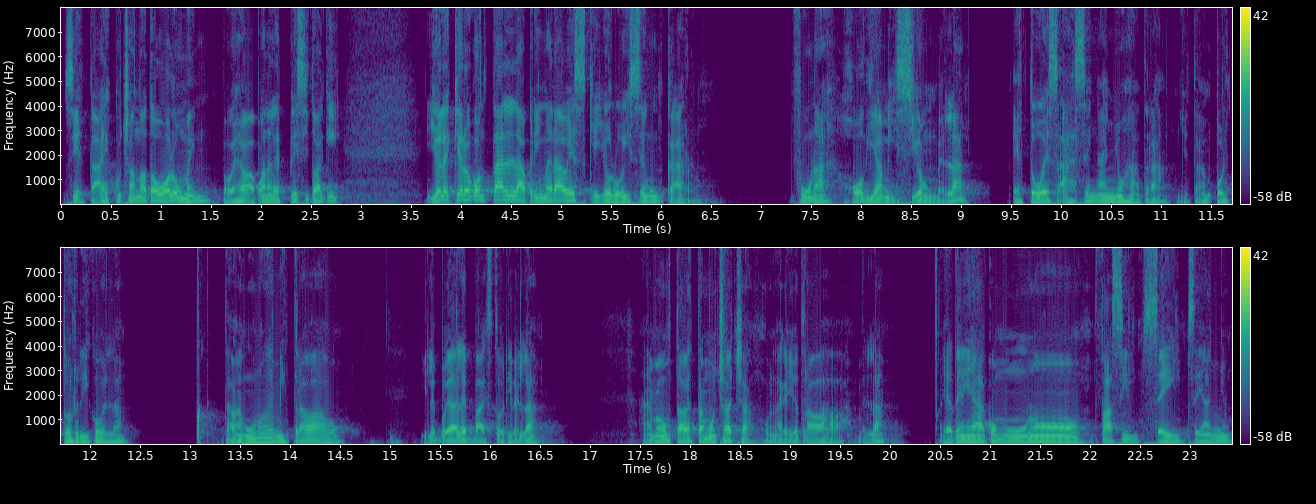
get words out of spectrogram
si estás escuchando a todo volumen, porque se va a poner explícito aquí. Y yo les quiero contar la primera vez que yo lo hice en un carro. Fue una jodia misión, ¿verdad? Esto es hace años atrás. Yo estaba en Puerto Rico, ¿verdad? Estaba en uno de mis trabajos. Y les voy a dar el backstory, ¿verdad? A mí me gustaba esta muchacha con la que yo trabajaba, ¿verdad? Ella tenía como uno fácil, 6, 6 años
